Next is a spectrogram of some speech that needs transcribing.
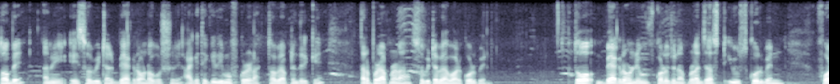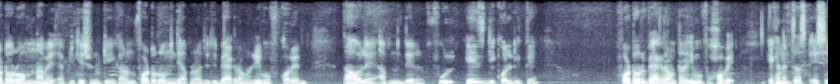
তবে আমি এই ছবিটার ব্যাকগ্রাউন্ড অবশ্যই আগে থেকে রিমুভ করে রাখতে হবে আপনাদেরকে, তারপর আপনারা ছবিটা ব্যবহার করবেন। তো ব্যাকগ্রাউন্ড রিমুভ করার জন্য আপনারা জাস্ট ইউজ করবেন ফটোরোম নামের অ্যাপ্লিকেশনটি, কারণ ফটোরোম দিয়ে আপনারা যদি ব্যাকগ্রাউন্ড রিমুভ করেন, তাহলে আপনাদের ফুল এইচডি কোয়ালিটিতে ফটোর ব্যাকগ্রাউন্ডটা রিমুভ হবে। এখানে জাস্ট এসে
